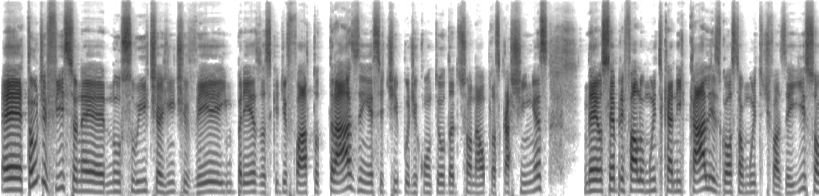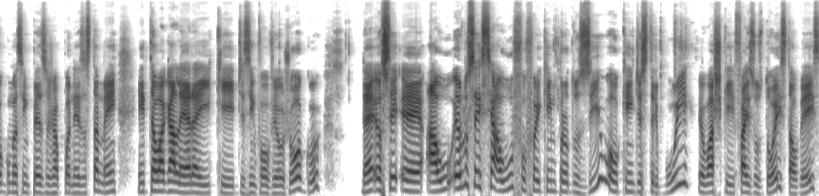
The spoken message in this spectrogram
É tão difícil, né, no Switch a gente ver empresas que de fato trazem esse tipo de conteúdo adicional para as caixinhas. Né, eu sempre falo muito que a Nicalis gosta muito de fazer isso, algumas empresas japonesas também. Então a galera aí que desenvolveu o jogo, né, eu, sei, é, a eu não sei se a UFO foi quem produziu ou quem distribui, eu acho que faz os dois, talvez.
